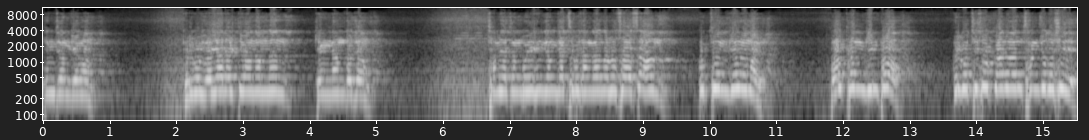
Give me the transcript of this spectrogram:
행정 경험 그리고 여야를 뛰어넘는 경남도정 참여정부의 행정자치부 장관으로서 쌓은 국정 경험을 더 큰 김포 그리고 지속가능한 창조도시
